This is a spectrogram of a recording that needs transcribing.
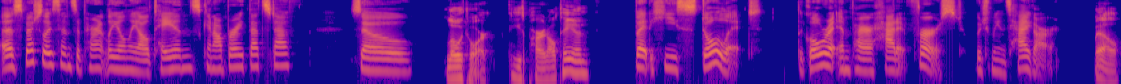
especially since apparently only Alteans can operate that stuff. So... Lotor. He's part Altean. But he stole it. The Galra Empire had it first, which means Haggar. Well,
